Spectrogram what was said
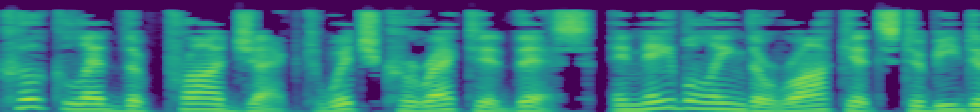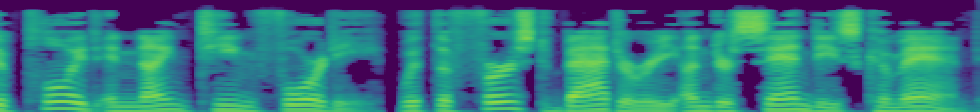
Cook led the project which corrected this, enabling the rockets to be deployed in 1940, with the first battery under Sandys' command,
